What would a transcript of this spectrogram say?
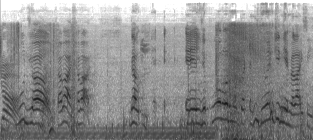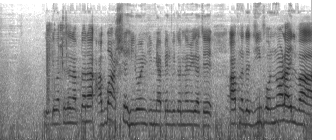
job. Good job. Come on, come on. Now, uh, the poor one was একটা হিরোইন কিনে বেড়াইছি দেখতে পাচ্ছেন আপনারা আবার সে হিরোইন কিনে আপেল ভিতর নেমে গেছে আপনাদের জীবন নড়াইল ভাই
